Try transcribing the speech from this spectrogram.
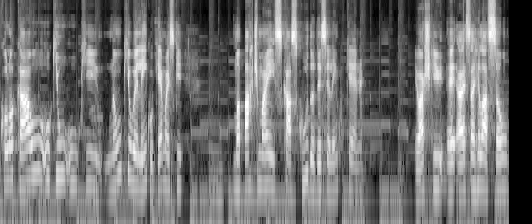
colocar o, o que o, o, que não o que o elenco quer, mas que uma parte mais cascuda desse elenco quer, né? Eu acho que é, essa relação.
